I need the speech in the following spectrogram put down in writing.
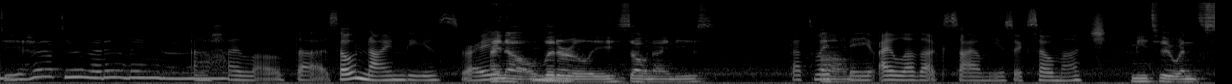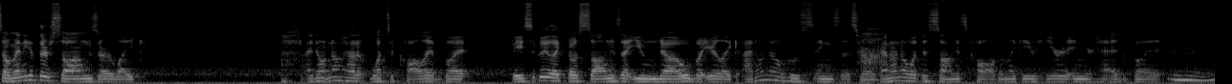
Do you have to let it linger? Oh, I love that. So 90s, right? I know, Mhm. literally, so 90s. That's my Um, fave. I love that style music so much. Me too. And so many of their songs are like, I don't know how to, what to call it, but basically like those songs that you know, but you're like, I don't know who sings this, or like, I don't know what this song is called, and like you hear it in your head, but hmm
